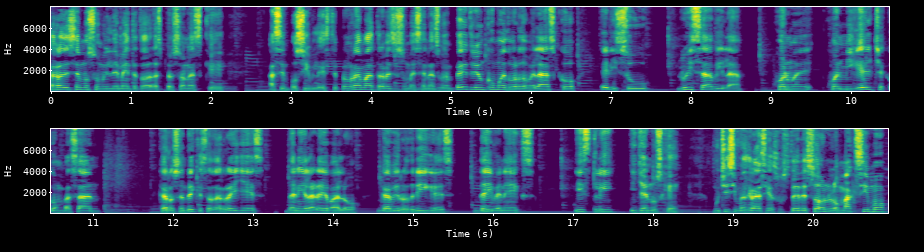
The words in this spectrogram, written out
Agradecemos humildemente a todas las personas que hacen posible este programa a través de su mecenazgo en Patreon como Eduardo Velasco, Erizú, Luis Ávila, Juan, Miguel Chacón Bazán, Carlos Enrique Sada Reyes, Daniel Arevalo, Gaby Rodríguez, David X, Eastly y Janus G. Muchísimas gracias, ustedes son lo máximo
